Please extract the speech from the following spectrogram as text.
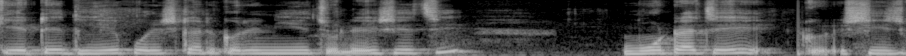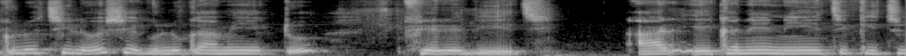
কেটে ধুয়ে পরিষ্কার করে নিয়ে চলে এসেছি। মোটা যে শীষগুলো ছিল, সেগুলোকে আমি একটু ফেলে দিয়েছি। আর এখানে নিয়েছি কিছু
